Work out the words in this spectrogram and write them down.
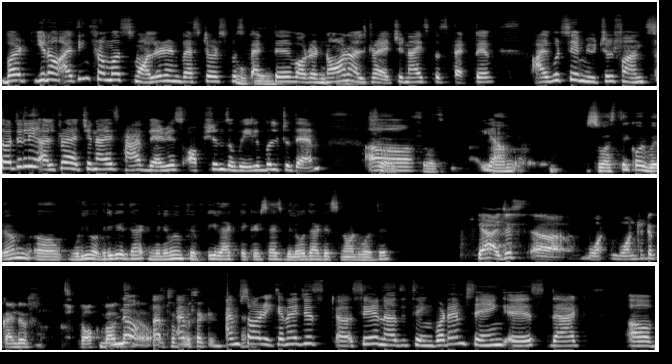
But, you know, I think from a smaller investor's perspective okay. or a okay. non ultra HNI's perspective, I would say mutual funds. Certainly, ultra HNIs have various options available to them. Sure, uh, sure. Yeah. Um, Swastik or Viram, uh, would you agree with that? Minimum 50 lakh ticket size, below that, it's not worth it? Yeah, I just uh, w- wanted to kind of talk about no, that also I'm, for a second. I'm sorry. Can I just uh, say another thing? What I'm saying is that uh,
